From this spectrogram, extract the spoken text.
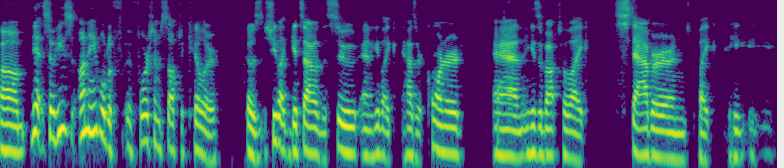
Um yeah, so he's unable to f- force himself to kill her cuz she like gets out of the suit and he like has her cornered and he's about to like stab her and like he, he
